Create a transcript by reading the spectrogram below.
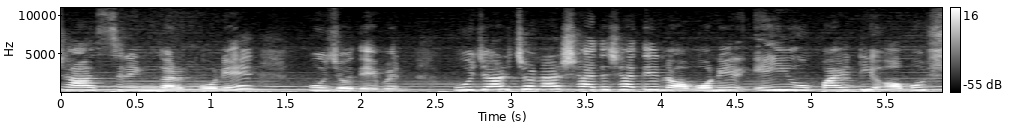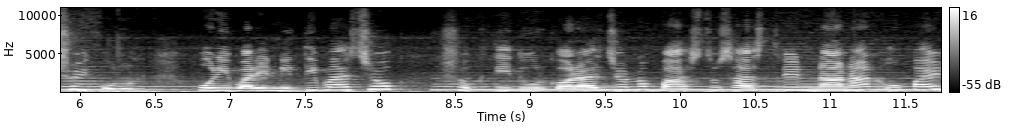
সাজ শৃঙ্গার করে পুজো দেবেন। পূজার্চনার সাথে সাথে লবণের এই উপায়টি অবশ্যই করুন। পরিবারের নেতিবাচক শক্তি দূর করার জন্য বাস্তুশাস্ত্রের নানান উপায়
